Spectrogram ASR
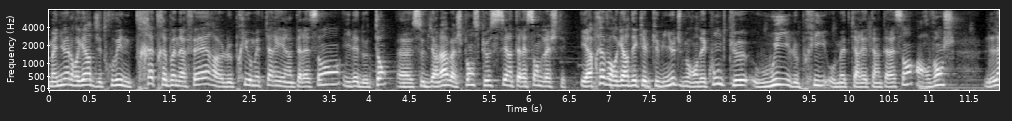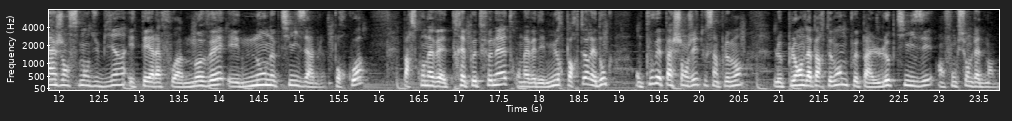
Manuel, regarde, j'ai trouvé une très très bonne affaire, le prix au mètre carré est intéressant, il est de temps, euh, ce bien-là, bah, je pense que c'est intéressant de l'acheter. Et après avoir regardé quelques minutes, je me rendais compte que oui, le prix au mètre carré était intéressant, en revanche, l'agencement du bien était à la fois mauvais et non optimisable. Pourquoi? Parce qu'on avait très peu de fenêtres, on avait des murs porteurs et donc on ne pouvait pas changer tout simplement le plan de l'appartement, on ne pouvait pas l'optimiser en fonction de la demande.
